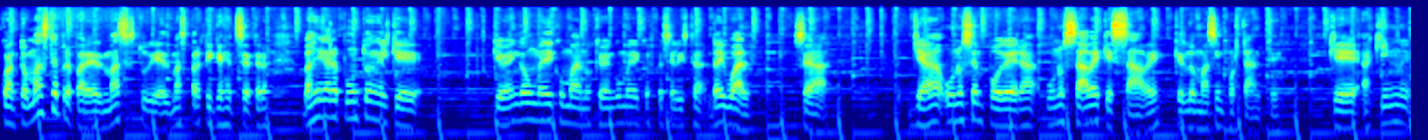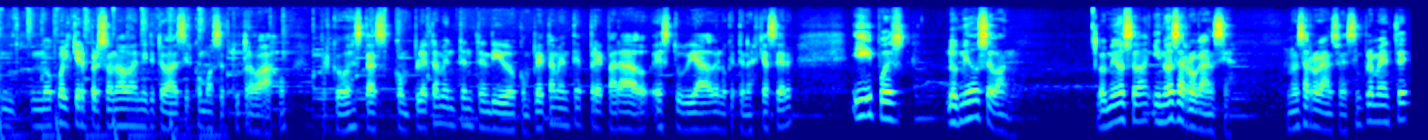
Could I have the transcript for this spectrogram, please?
cuanto más te prepares, más estudies, más practiques, etc., vas a llegar al punto en el que que venga un médico humano, que venga un médico especialista, da igual. O sea, ya uno se empodera, uno sabe que sabe, que es lo más importante. Que aquí no, cualquier persona va a venir y te va a decir cómo hacer tu trabajo, porque vos estás completamente entendido, completamente preparado, estudiado en lo que tenés que hacer. Y pues los miedos se van. Los miedos se van y no es arrogancia. No es arrogancia, es simplemente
